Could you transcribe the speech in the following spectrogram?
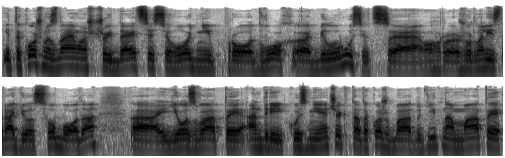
І також ми знаємо, що йдеться сьогодні про двох е, білорусів. Це журналіст Радіо Свобода. е, Його звати Андрій Кузнєчик, та також багатодітна мати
